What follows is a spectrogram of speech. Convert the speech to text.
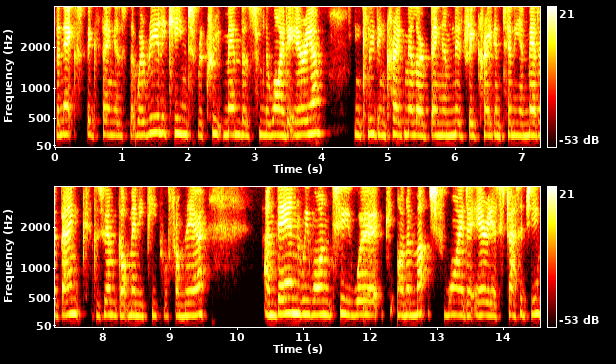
the next big thing is that we're really keen to recruit members from the wider area, including Craigmillar, Bingham, Niddrie, Craigentinny, and Meadowbank, because we haven't got many people from there. And then we want to work on a much wider area strategy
